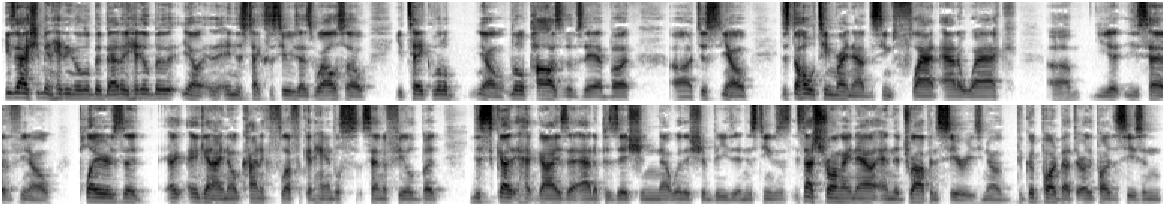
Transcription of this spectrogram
he's actually been hitting a little bit better. He hit a little bit, you know, in, in this Texas series as well. So you take little, you know, little positives there. But uh, just, you know, just the whole team right now just seems flat, out of whack. Um, you, you just have, you know, players that again, I know kind of can handle center field, but this guy guys are out of position, not where they should be. in this team is it's not strong right now, and the drop in series. You know, the good part about the early part of the season,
